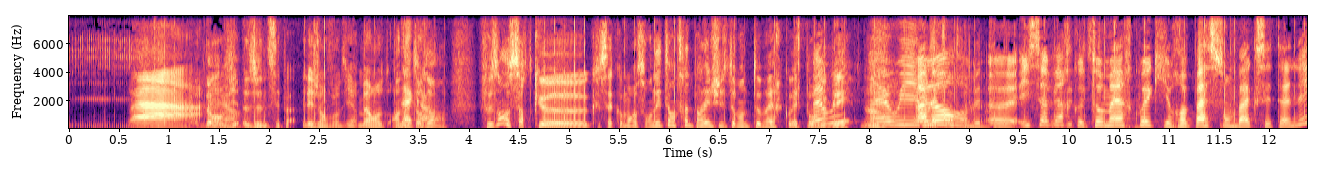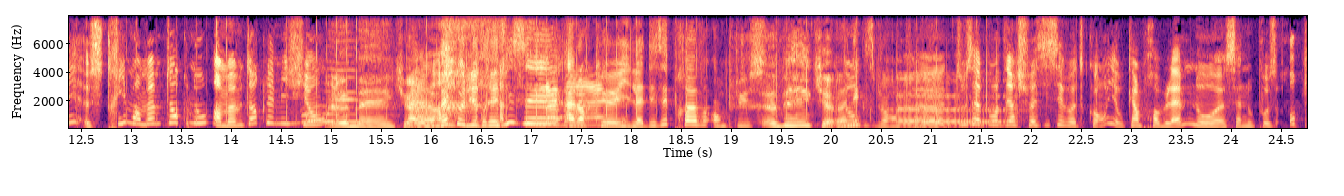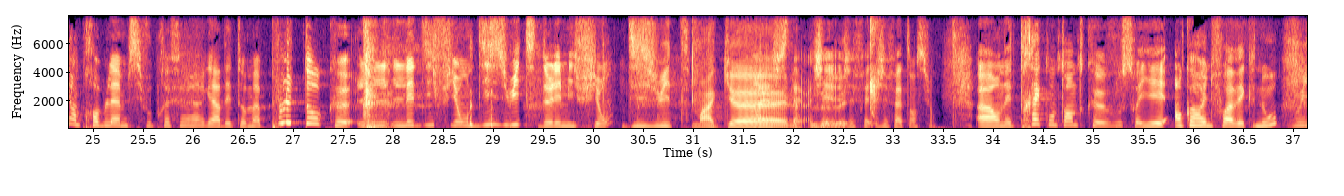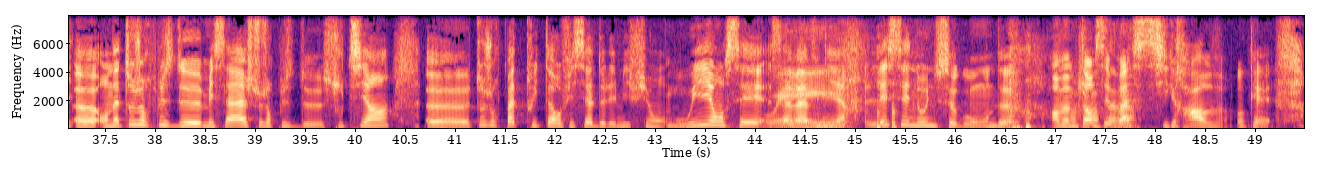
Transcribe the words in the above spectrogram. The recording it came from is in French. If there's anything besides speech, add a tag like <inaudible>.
Ah, Dans- je ne sais pas, les gens vont dire. Mais en, attendant, faisons en sorte que, que ça commence. On était en train de parler justement de Thomas Hercouet pour Bah meubler. hein. Mais oui, on était en Alors, de euh, il s'avère que. Thomas Hercouet, qui repasse son bac cette année, stream en même temps que nous, en même temps que l'émission. Le mec. Alors, le mec, au lieu de réviser, <laughs> alors qu'il a des épreuves en plus. Le mec. Bon Donc, exemple. Euh, tout ça pour dire choisissez votre camp, il n'y a aucun problème. Nous, euh, ça nous pose aucun problème si vous préférez regarder Thomas plutôt que l'édifion 18 de l'émission. 18, ma gueule. ouais, j'ai fait, attention. Euh, on est très contente que vous soyez encore une fois avec nous. Oui. Euh, on a toujours plus de messages, toujours plus de soutien, euh, toujours pas de Twitter officiel de l'émission. Mm. Oui, on sait, ça va venir. Laissez-nous une seconde. En même temps, c'est pas va. si grave. Ok.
